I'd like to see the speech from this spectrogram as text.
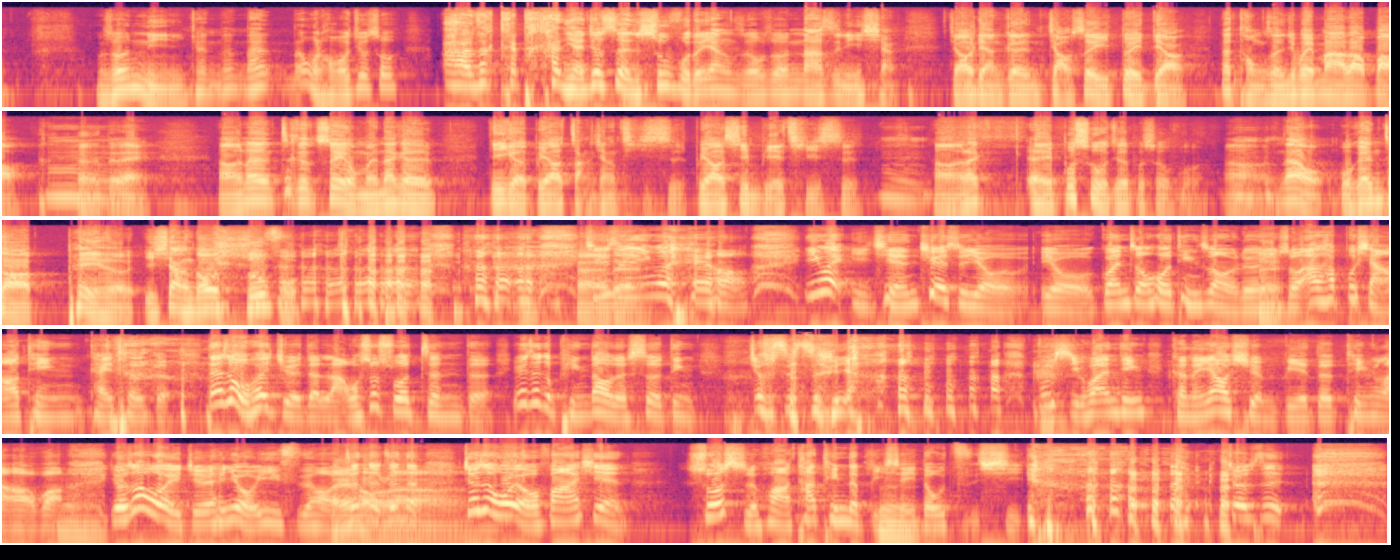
我说你看那那那我老婆就说啊，他看他看起来就是很舒服的样子。我说那是你想，假如两个人角色一对调，那统神就被骂到爆，嗯，对不对？啊，那这个所以我们那个第一个不要长相歧视，不要性别歧视，嗯，啊，那呃不舒服就是不舒服啊。那我跟赵。配合一向都舒服。其实 因为哈，因为以前确实有有观众或听众有留言说啊，他不想要听开车的。但是我会觉得啦，我是说真的，因为这个频道的设定就是这样，不喜欢听可能要选别的听了，好不好？有时候我也觉得很有意思哈，真的真的，就是我有发现，说实话，他听的比谁都仔细，对，就是。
